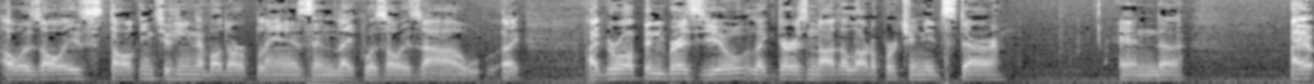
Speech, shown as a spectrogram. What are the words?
I was always talking to him about our plans, and like was always uh, like I grew up in Brazil. Like there's not a lot of opportunities there, and uh, I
